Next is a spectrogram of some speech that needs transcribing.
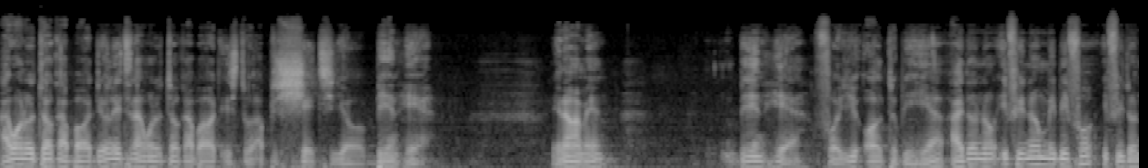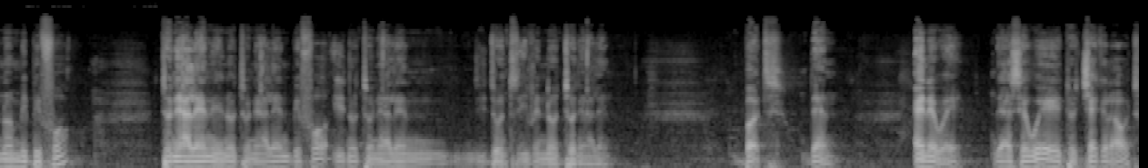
I want to talk about the only thing I want to talk about is to appreciate your being here. You know what I mean? Being here for you all to be here. I don't know if you know me before. If you don't know me before, Tony Allen, you know Tony Allen before. You know Tony Allen. You don't even know Tony Allen. But then, anyway, there's a way to check it out,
